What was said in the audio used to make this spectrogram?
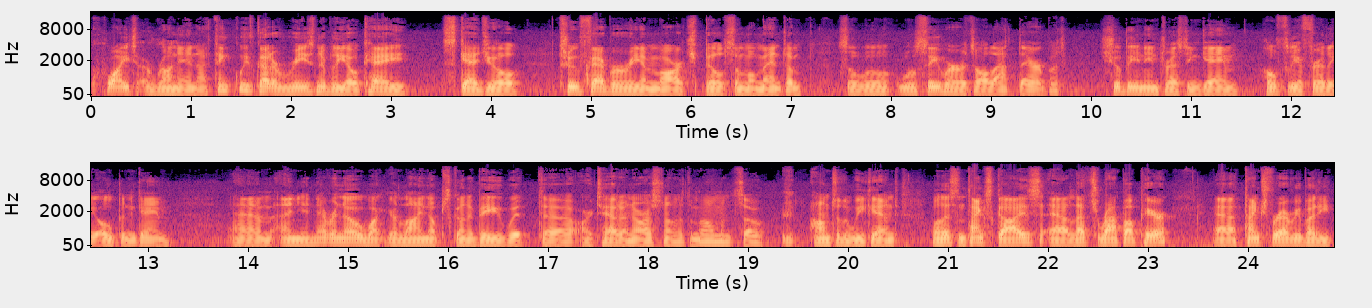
quite a run in. I think we've got a reasonably okay schedule through February and March, build some momentum. So we'll we'll see where it's all at there, but should be an interesting game. Hopefully, a fairly open game. Um, and you never know what your lineup's going to be with uh, Arteta and Arsenal at the moment. So on to the weekend. Well, listen, thanks, guys. Uh, let's wrap up here. Uh, thanks for everybody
